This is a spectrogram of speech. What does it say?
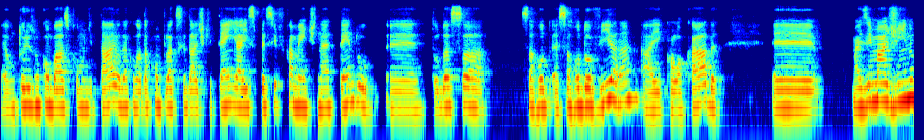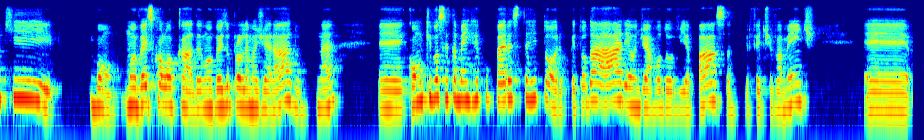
é, um turismo com base comunitária, né, com toda a complexidade que tem, e aí especificamente, né, tendo é, toda essa, essa, essa rodovia, né, aí colocada, É, mas imagino que, bom, uma vez colocada, uma vez o problema gerado, né, é, como que você também recupera esse território? Porque toda a área onde a rodovia passa, efetivamente, é,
